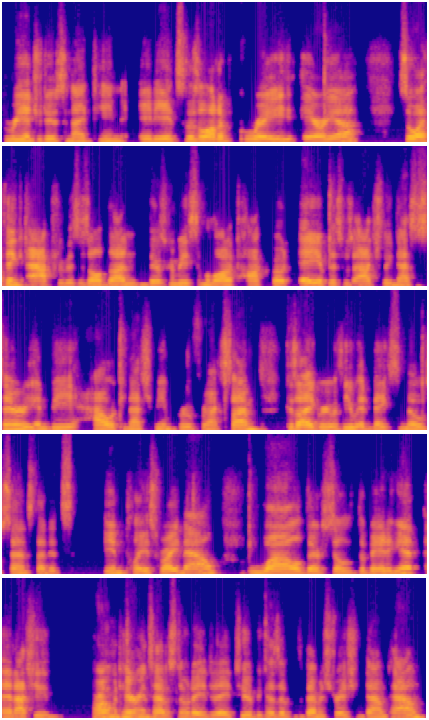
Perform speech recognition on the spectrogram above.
reintroduced in 1988. So there's a lot of gray area. So I think after this is all done, there's going to be some a lot of talk about a if this was actually necessary, and b how it can actually be improved for next time. Because I agree with you, it makes no sense that it's in place right now while they're still debating it. And actually, parliamentarians have a snow day today too because of the demonstration downtown.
